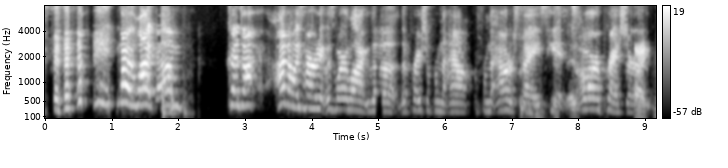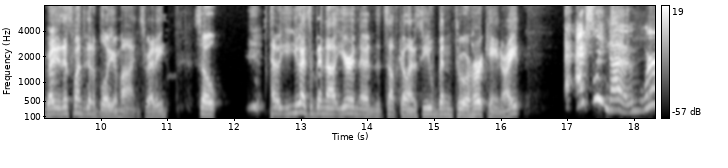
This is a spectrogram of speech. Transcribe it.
no, like um, because I I'd always heard it was where like the the pressure from the out from the outer space hits it's- our pressure. All right, ready? This one's gonna blow your minds. Ready? So, you guys have been uh, you're in uh, South Carolina, so you've been through a hurricane, right? Actually, no. We're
